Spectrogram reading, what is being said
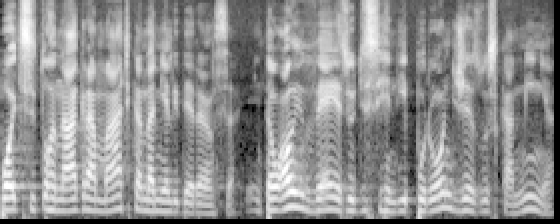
pode se tornar a gramática da minha liderança. Então, ao invés de eu discernir por onde Jesus caminha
